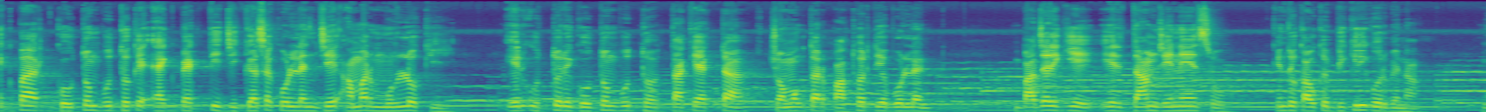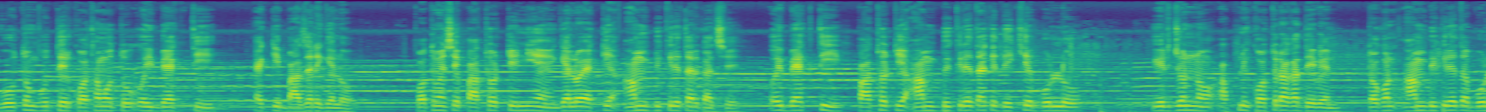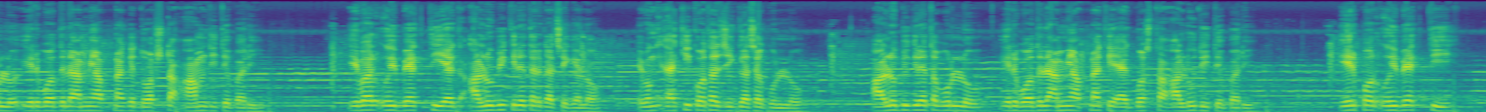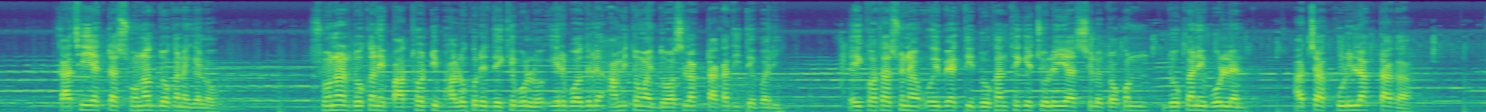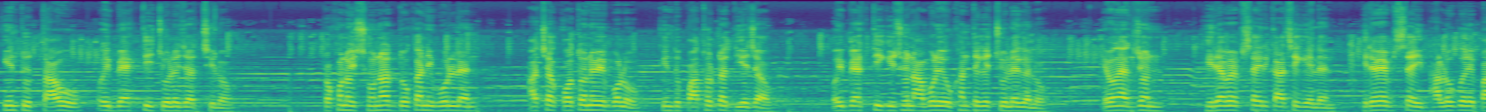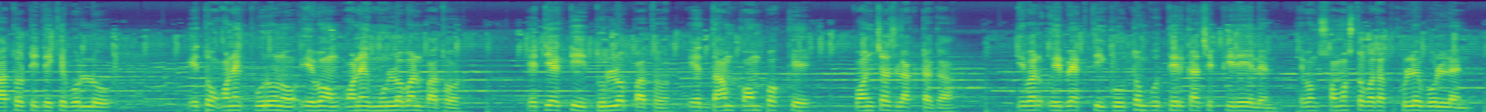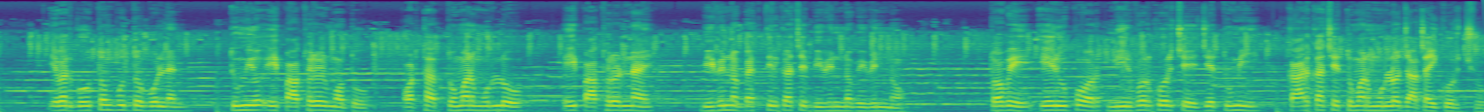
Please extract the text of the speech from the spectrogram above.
একবার গৌতম বুদ্ধকে এক ব্যক্তি জিজ্ঞাসা করলেন যে, আমার মূল্য কি? এর উত্তরে গৌতম বুদ্ধ তাকে একটা চমকদার পাথর দিয়ে বললেন, বাজারে গিয়ে এর দাম জেনে এসো, কিন্তু কাউকে বিক্রি করবে না। গৌতম বুদ্ধের কথা মতো ওই ব্যক্তি একটি বাজারে গেল। প্রথমে সে পাথরটি নিয়ে গেল একটি আম বিক্রেতার কাছে। ওই ব্যক্তি পাথরটি আম বিক্রেতাকে দেখিয়ে বলল, এর জন্য আপনি কত টাকা দেবেন? তখন আম বিক্রেতা বলল, এর বদলে আমি আপনাকে দশটা আম দিতে পারি। এবার ওই ব্যক্তি এক আলু বিক্রেতার কাছে গেল এবং একই কথা জিজ্ঞাসা করল। আলু বিক্রেতা বলল, এর বদলে আমি আপনাকে এক বস্তা আলু দিতে পারি। এরপর ওই ব্যক্তি কাছেই একটা সোনার দোকানে গেল। সোনার দোকানে পাথরটি ভালো করে দেখে বলল, এর বদলে আমি তোমায় দশ লাখ টাকা দিতে পারি। এই কথা শুনে ওই ব্যক্তি দোকান থেকে চলেই আসছিল। তখন দোকানে বললেন আচ্ছা কুড়ি লাখ টাকা। কিন্তু তাও ওই ব্যক্তি চলে যাচ্ছিল। তখন ওই সোনার দোকানি বললেন আচ্ছা কত নেবে বলো, কিন্তু পাথরটা দিয়ে যাও। ওই ব্যক্তি কিছু না বলে ওখান থেকে চলে গেল এবং একজন হীরা ব্যবসায়ীর কাছে গেলেন। হীরা ব্যবসায়ী ভালো করে পাথরটি দেখে বলল, এ তো অনেক পুরনো এবং অনেক মূল্যবান পাথর। এটি একটি দুর্লভ পাথর। এর দাম কমপক্ষে পঞ্চাশ লাখ টাকা। এবার ওই ব্যক্তি গৌতম বুদ্ধের কাছে ফিরে এলেন এবং সমস্ত কথা খুলে বললেন। এবার গৌতম বুদ্ধ বললেন, তুমিও এই পাথরের মতো, অর্থাৎ তোমার মূল্য এই পাথরের ন্যায় বিভিন্ন ব্যক্তির কাছে বিভিন্ন বিভিন্ন। তবে এর উপর নির্ভর করছে যে তুমি কার কাছে তোমার মূল্য যাচাই করছ।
